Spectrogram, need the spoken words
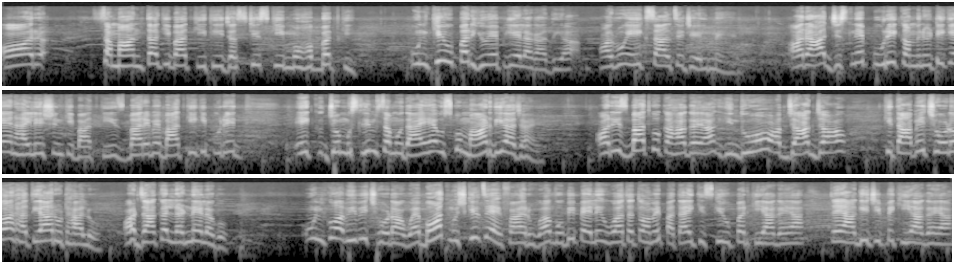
और समानता की बात की थी जस्टिस की, मोहब्बत की, उनके ऊपर यूएपीए लगा दिया और वो एक साल से जेल में है। और आज जिसने पूरी कम्युनिटी के एनहाइलेशन की बात की, इस बारे में बात की कि पूरे एक जो मुस्लिम समुदाय है, उसको मार दिया जाए। और इस बात को कहा गया, हिंदुओं, अब जाग जाओ किताबें छोड़ो और हथियार उठा लो और जाकर लड़ने लगो। उनको अभी भी छोड़ा हुआ है। बहुत मुश्किल से एफआईआर हुआ। वो भी पहले हुआ था तो हमें पता है किसके ऊपर किया गया, त्यागी जी पे किया गया।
